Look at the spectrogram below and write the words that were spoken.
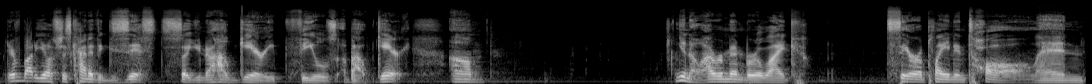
But everybody else just kind of exists, so you know how Gary feels about Gary. Um, you know, I remember like Sarah Plain and Tall and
